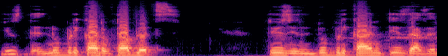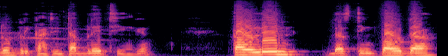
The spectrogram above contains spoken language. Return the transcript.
used the lubricant of tablets, using lubricant, used as a lubricant in tableting. Kaolin, dusting powder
